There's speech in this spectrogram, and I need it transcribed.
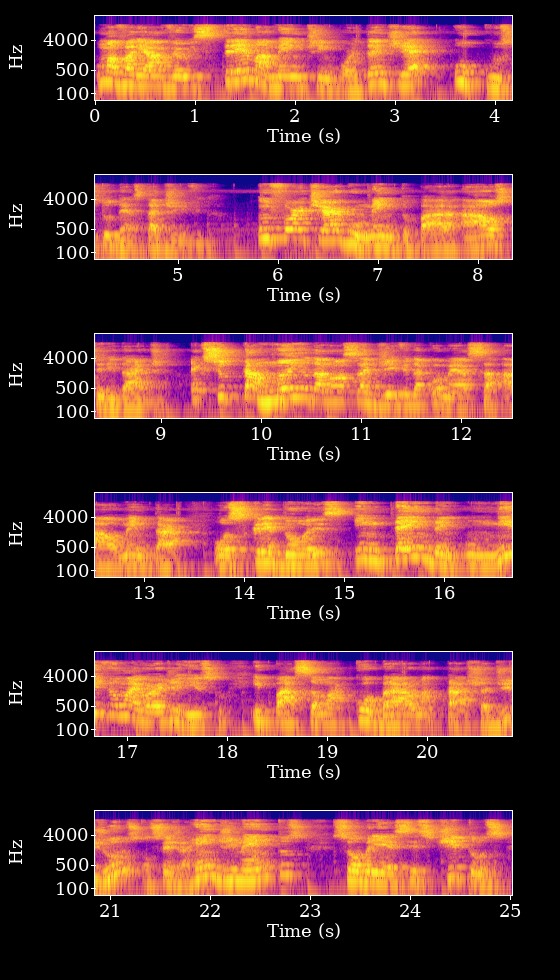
uma variável extremamente importante é o custo desta dívida. Um forte argumento para a austeridade é que se o tamanho da nossa dívida começa a aumentar, os credores entendem um nível maior de risco e passam a cobrar uma taxa de juros, ou seja, rendimentos sobre esses títulos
